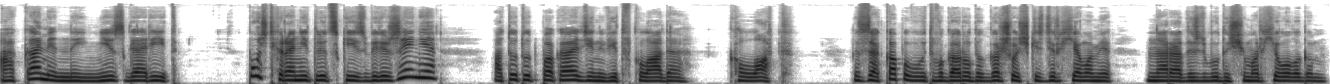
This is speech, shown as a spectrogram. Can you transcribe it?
а каменный не сгорит. Пусть хранит людские сбережения, а то тут пока один вид вклада — клад. Закапывают в огородах горшочки с дирхемами на радость будущим археологам.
